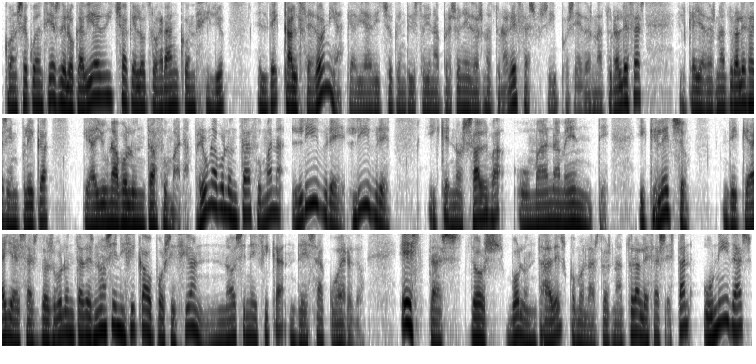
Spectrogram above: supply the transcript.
consecuencias de lo que había dicho aquel otro gran concilio, el de Calcedonia, que había dicho que en Cristo hay una persona y dos naturalezas. Sí, pues hay dos naturalezas, el que haya dos naturalezas implica que hay una voluntad humana, pero una voluntad humana libre, libre, y que nos salva humanamente, y que el hecho de que haya esas dos voluntades no significa oposición, no significa desacuerdo. Estas dos voluntades, como las dos naturalezas, están unidas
